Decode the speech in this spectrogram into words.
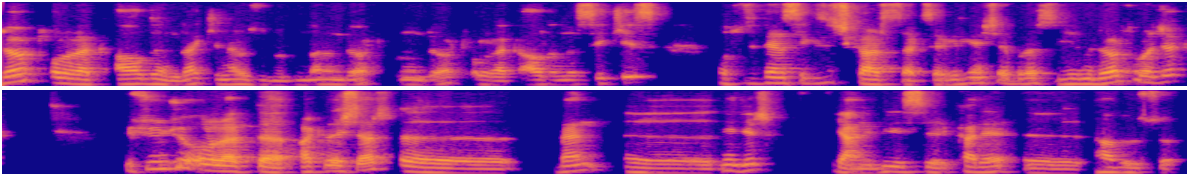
4 olarak aldığında kenar uzunluğu bunların 4, bunun 4 olarak aldığında 8. 32'den 8'i çıkartırsak sevgili gençler burası 24 olacak. Üçüncü olarak da arkadaşlar e, ben e, nedir? Yani birisi kare e, daha doğrusu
